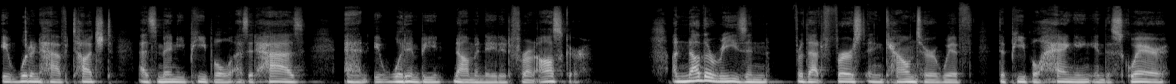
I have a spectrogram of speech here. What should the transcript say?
It wouldn't have touched as many people as it has, and it wouldn't be nominated for an Oscar. Another reason for that first encounter with the people hanging in the square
